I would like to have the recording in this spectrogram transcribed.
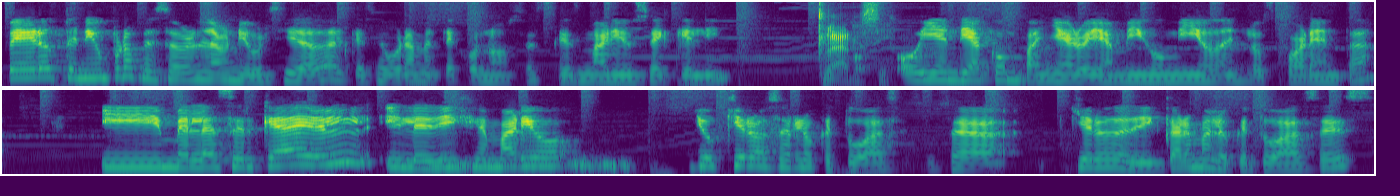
Pero tenía un profesor en la universidad al que seguramente conoces, que es Mario Sekeli. Claro, sí. Hoy en día compañero y amigo mío en los 40. Y me le acerqué a él y le dije, Mario, yo quiero hacer lo que tú haces. O sea, quiero dedicarme a lo que tú haces,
